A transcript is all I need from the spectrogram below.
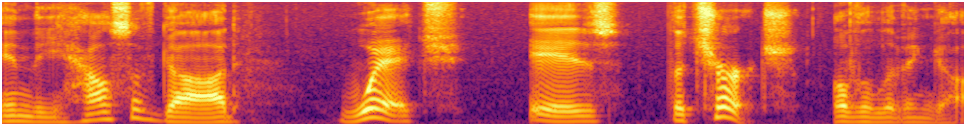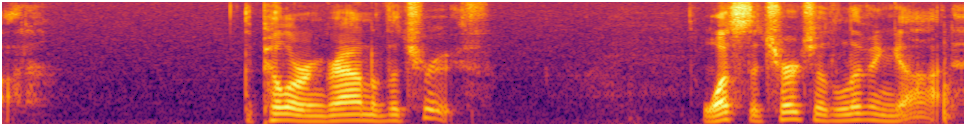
in the house of God, which is the church of the living God, the pillar and ground of the truth. What's the church of the living God?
